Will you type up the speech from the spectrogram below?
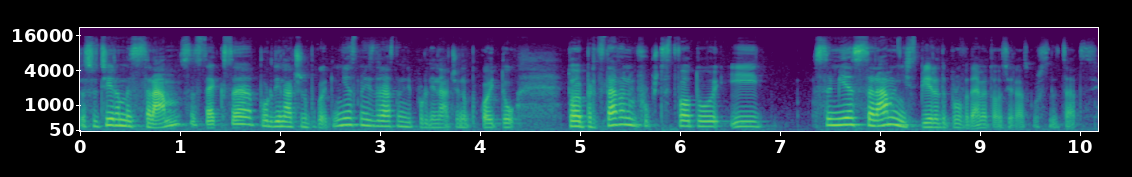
асоциираме срам с секса поради начина по който ние сме израснали, поради начина по който той е представен в обществото и самия срам ни спира да проведеме този разговор с децата си.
